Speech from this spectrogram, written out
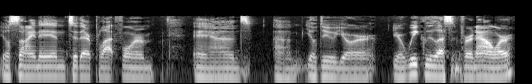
you'll sign in to their platform, and um, you'll do your, your weekly lesson for an hour.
